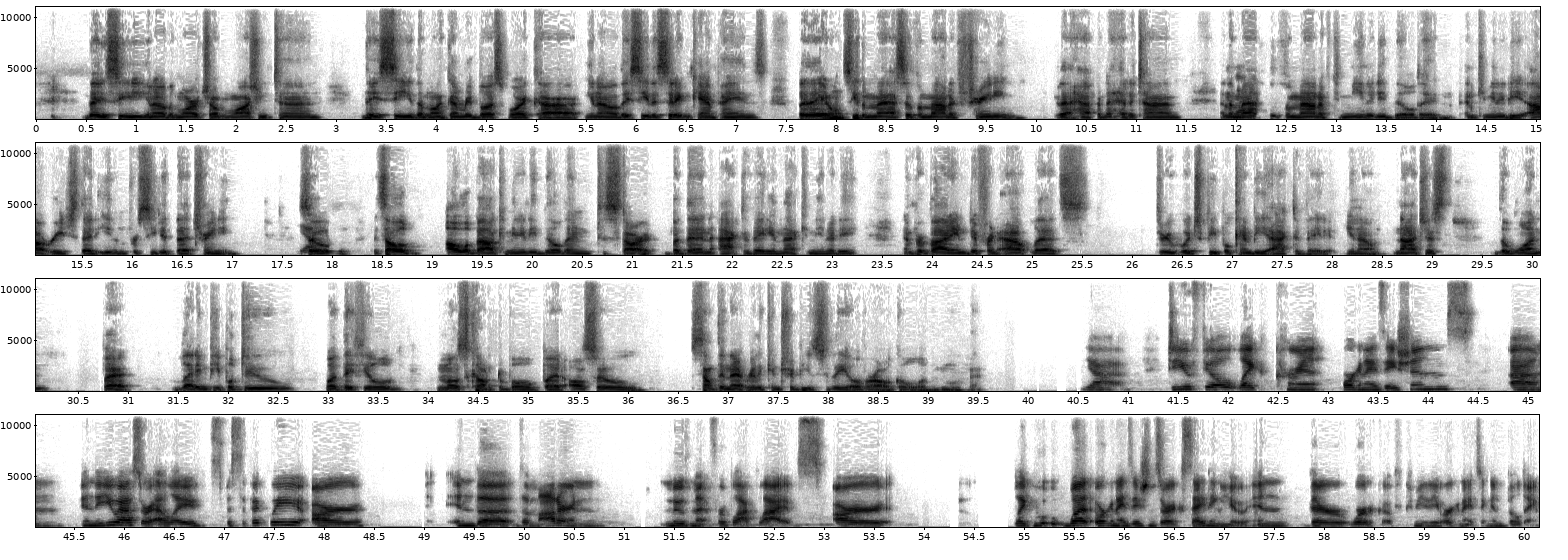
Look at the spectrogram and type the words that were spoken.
They see you know the march on washington they see the montgomery bus boycott you know they see the sit-in campaigns but they don't see the massive amount of training that happened ahead of time and the yeah. massive amount of community building and community outreach that even preceded that training yeah. so it's all all about community building to start, but then activating that community and providing different outlets through which people can be activated, you know, not just the one, but letting people do what they feel most comfortable, but also something that really contributes to the overall goal of the movement. Yeah. Do you feel like current organizations um, in the US or LA specifically are in the the modern movement for black lives are like what organizations are exciting you in their work of community organizing and building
